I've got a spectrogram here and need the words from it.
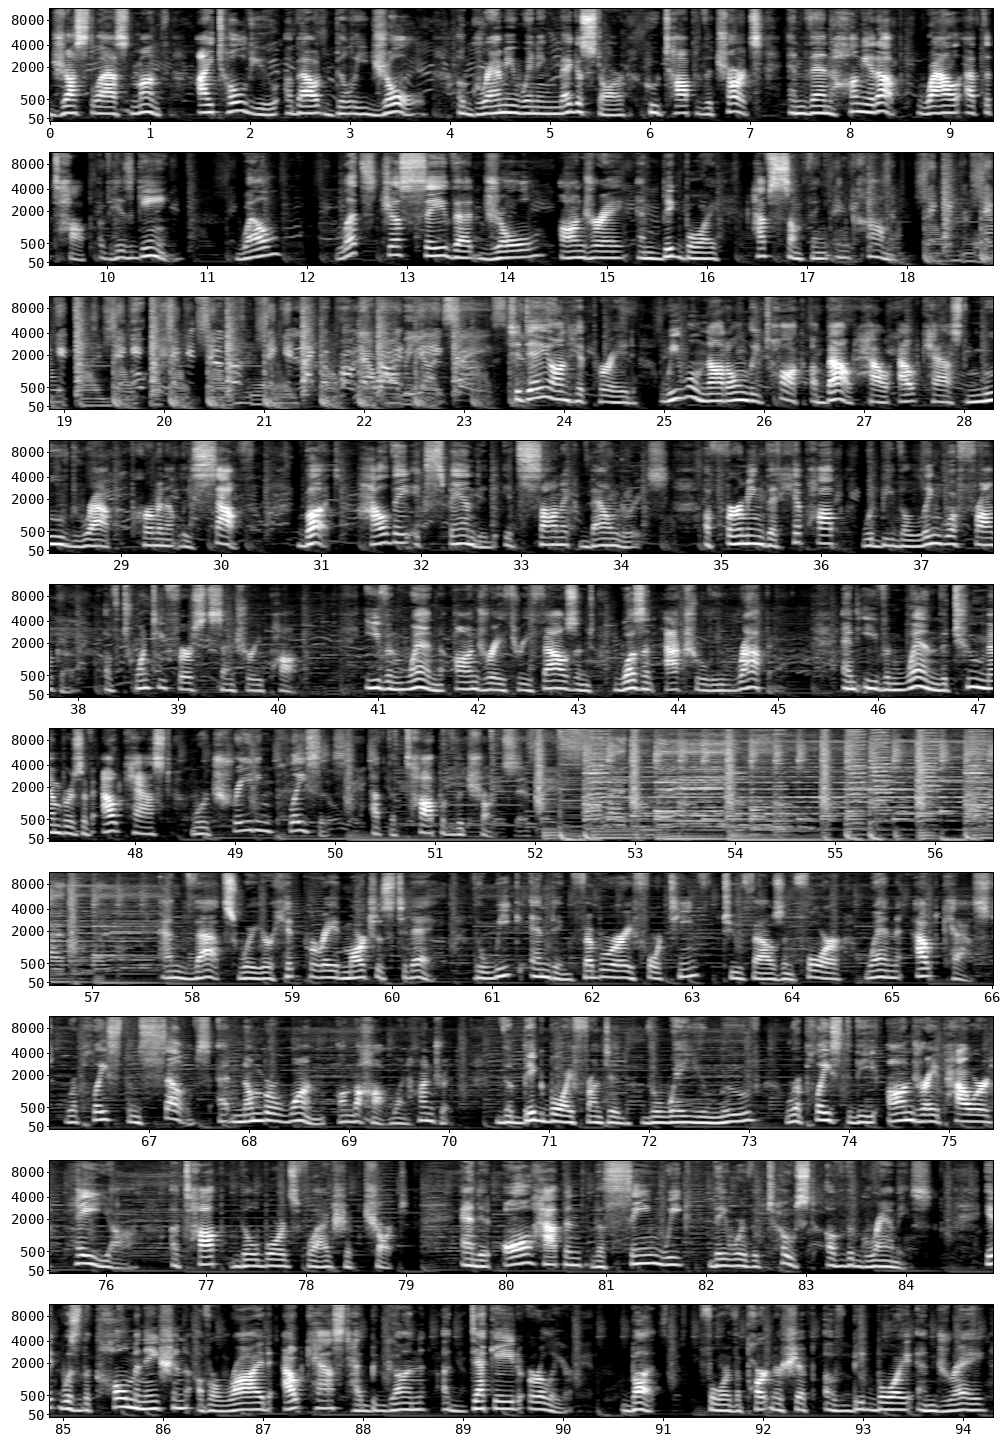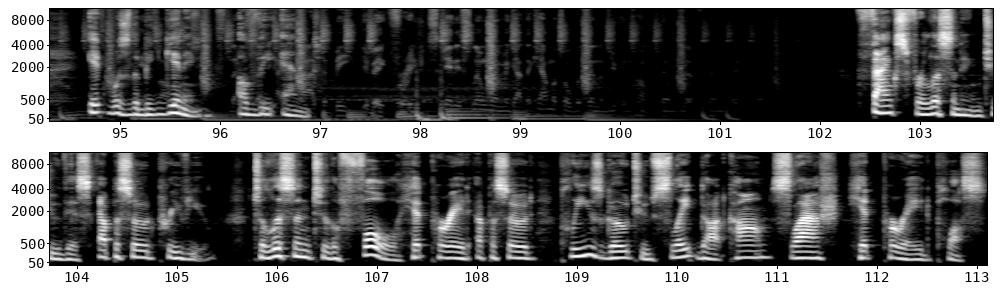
Just last month, I told you about Billy Joel, a Grammy winning megastar who topped the charts and then hung it up while at the top of his game. Well, let's just say that Joel, Andre, and Big Boy have something in common. Today on Hit Parade, we will not only talk about how OutKast moved rap permanently south, but how they expanded its sonic boundaries, affirming that hip hop would be the lingua franca of 21st century pop, even when Andre 3000 wasn't actually rapping and even when the two members of OutKast were trading places at the top of the charts. And that's where your hit parade marches today, the week ending February 14th, 2004, when OutKast replaced themselves at number one on the Hot 100. The Big Boy fronted The Way You Move replaced the Andre powered Hey Ya atop Billboard's flagship chart. And it all happened the same week they were the toast of the Grammys. It was the culmination of a ride OutKast had begun a decade earlier. But for the partnership of Big Boy and Dre, it was the beginning of the end. Thanks for listening to this episode preview. To listen to the full Hit Parade episode, please go to slate.com slash hit parade plus.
